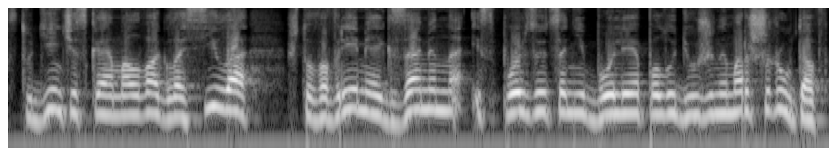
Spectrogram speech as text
Студенческая молва гласила, что во время экзамена используется не более полудюжины маршрутов,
